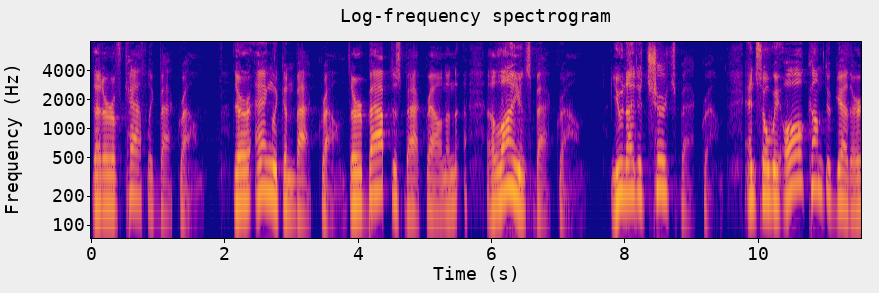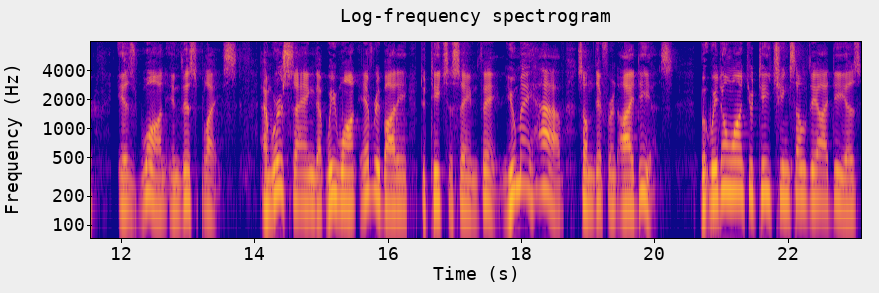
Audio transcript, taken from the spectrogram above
that are of Catholic background. There are Anglican background. There are Baptist background and Alliance background, United Church background. And so we all come together as one in this place. And we're saying that we want everybody to teach the same thing. You may have some different ideas, but we don't want you teaching some of the ideas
